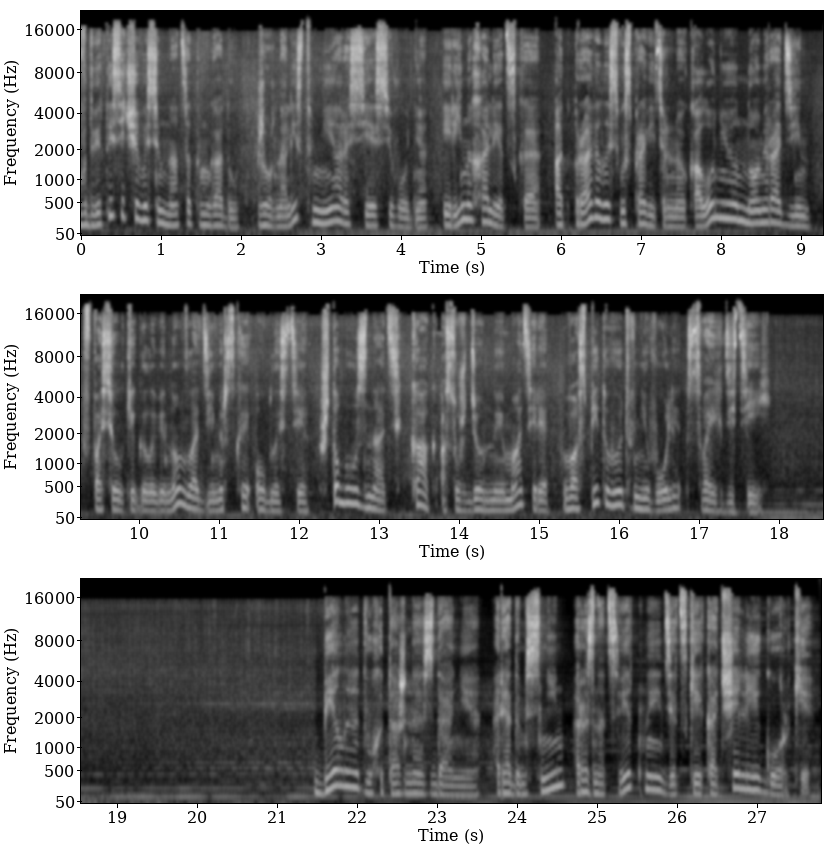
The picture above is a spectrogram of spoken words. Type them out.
В 2018 году журналист МИА «Россия сегодня» Ирина Халецкая отправилась в исправительную колонию номер один в поселке Головино Владимирской области, чтобы узнать, как осужденные матери воспитывают в неволе своих детей. Белое двухэтажное здание. Рядом с ним разноцветные детские качели и горки –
